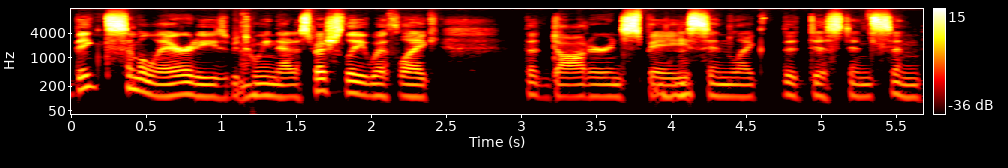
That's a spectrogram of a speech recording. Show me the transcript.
big similarities between that, especially with like the daughter in space and like the distance and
